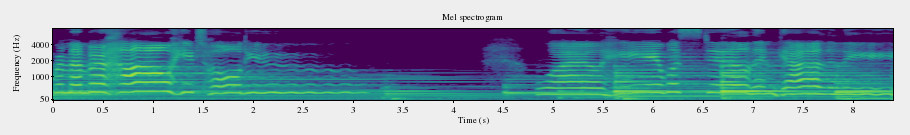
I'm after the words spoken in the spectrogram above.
Remember how he told you while he was still in Galilee.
